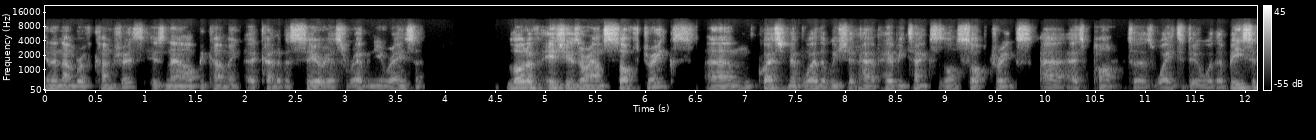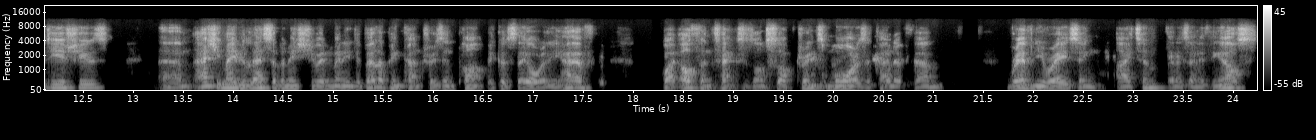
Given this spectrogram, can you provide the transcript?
in a number of countries is now becoming a kind of a serious revenue raiser. A lot of issues around soft drinks, um, question of whether we should have heavy taxes on soft drinks uh, as part as way to deal with obesity issues. Um, actually, maybe less of an issue in many developing countries, in part because they already have quite often taxes on soft drinks more as a kind of um, revenue raising item than as anything else.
